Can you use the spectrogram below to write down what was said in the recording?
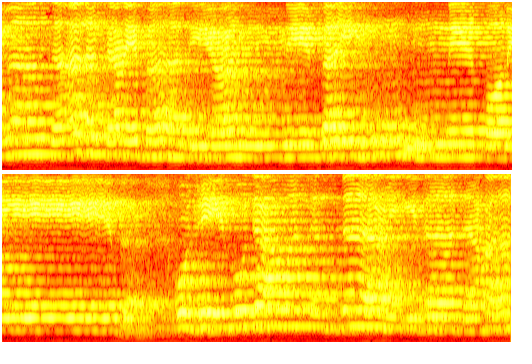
وإذا سألك عبادي عني فإني قريب. أجيب دعوة الداع إذا دعان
